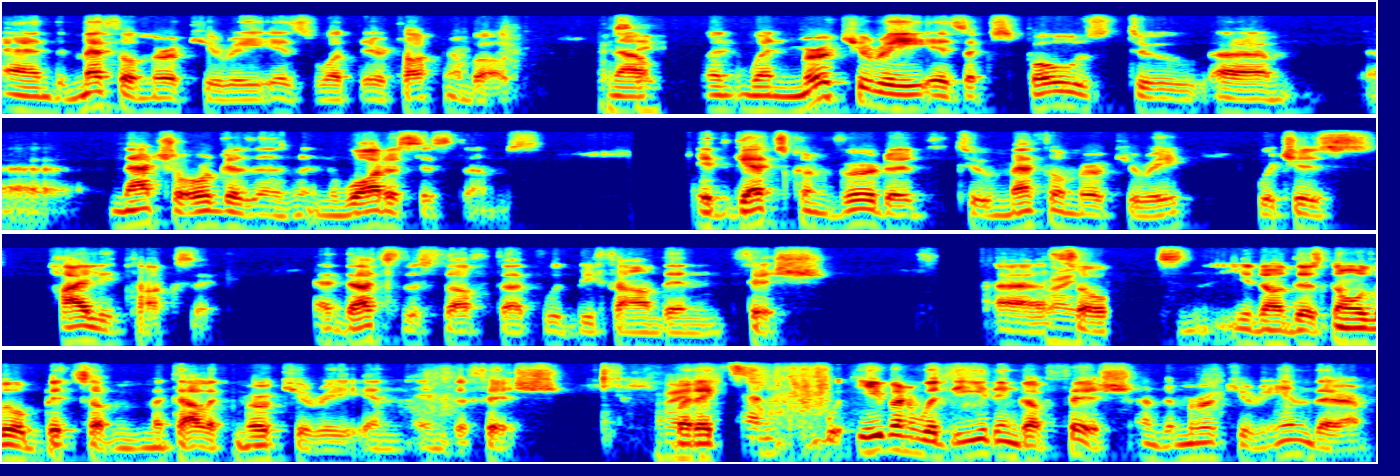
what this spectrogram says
and methyl mercury is what they're talking about. I now, see. when when mercury is exposed to um, uh, natural organisms in water systems, it gets converted to methyl mercury, which is highly toxic, and that's the stuff that would be found in fish. Uh, Right. So you know, there's no little bits of metallic mercury in in the fish. But again, even with the eating of fish and the mercury in there,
